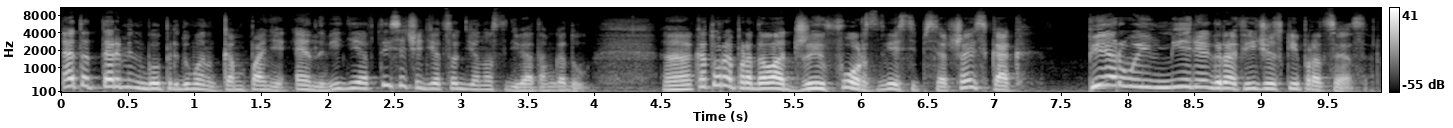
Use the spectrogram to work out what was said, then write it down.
Этот термин был придуман компанией Nvidia в 1999 году, э, которая продала GeForce 256 как первый в мире графический процессор.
